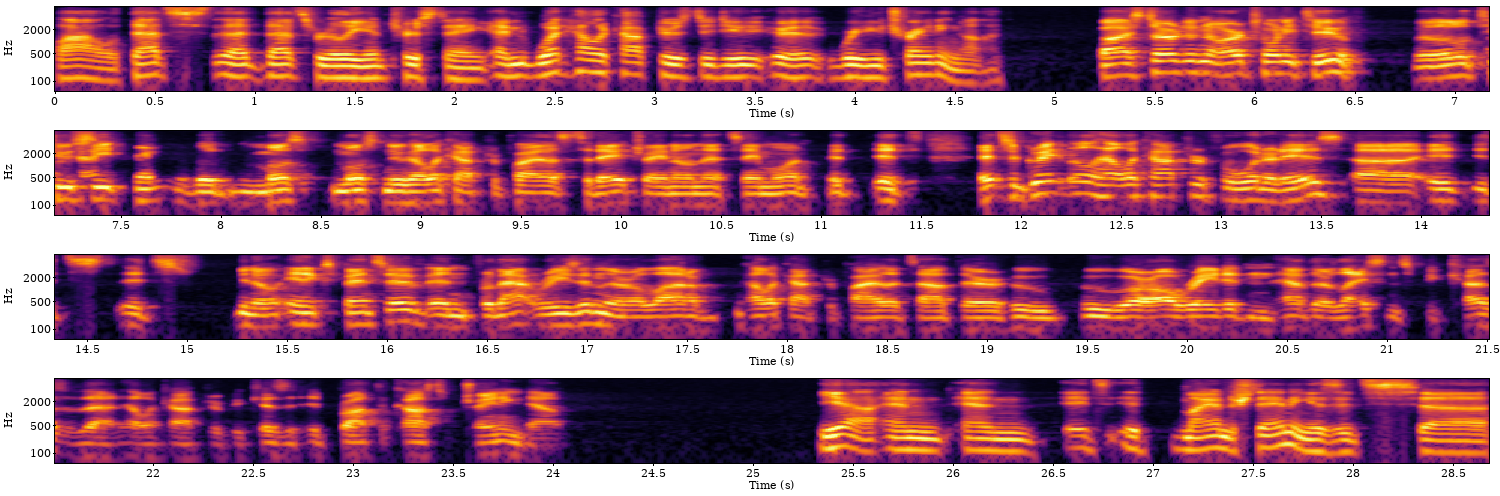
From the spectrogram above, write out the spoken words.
Wow, that's that that's really interesting. And what helicopters did you uh, were you training on? Well, I started in R22 with a little two-seat okay. trainer that most most new helicopter pilots today train on that same one. It, it's it's a great little helicopter for what it is. Uh, it, it's it's you know inexpensive, and for that reason, there are a lot of helicopter pilots out there who who are all rated and have their license because of that helicopter because it brought the cost of training down. Yeah, and and it's it. My understanding is it's uh,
